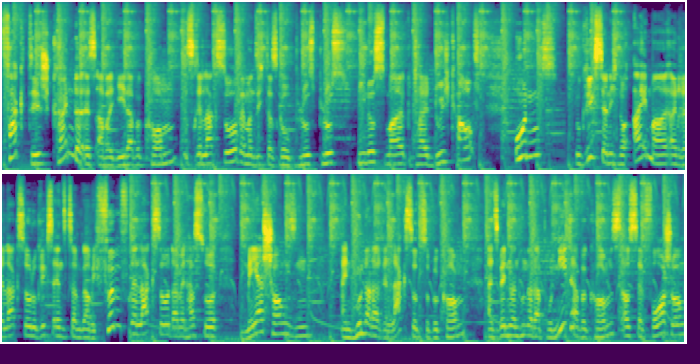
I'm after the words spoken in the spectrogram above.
Faktisch könnte es aber jeder bekommen, das Relaxo, wenn man sich das Go Plus Plus Minus mal geteilt durchkauft. Und Du kriegst ja nicht nur einmal ein Relaxo, du kriegst ja insgesamt, glaube ich, fünf Relaxo. Damit hast du mehr Chancen, ein 100er Relaxo zu bekommen, als wenn du ein 100er Bonita bekommst aus der Forschung,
